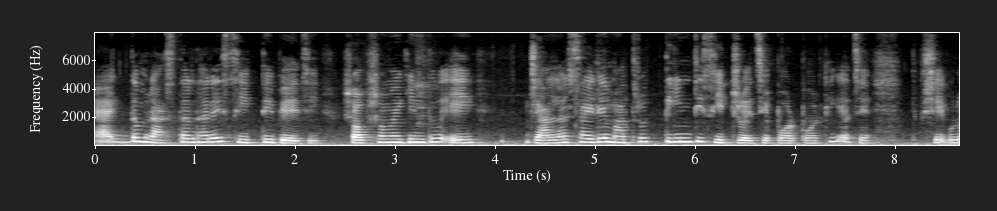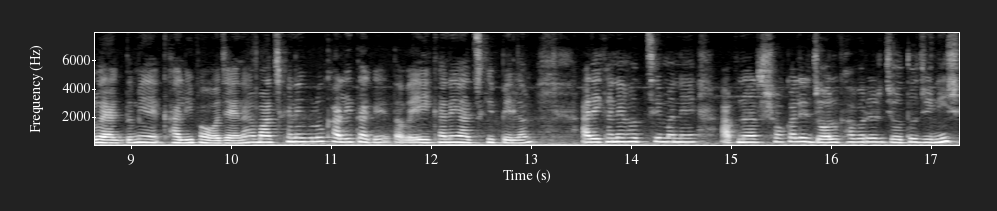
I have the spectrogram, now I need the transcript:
একদম রাস্তার ধারে সিটটি পেয়েছি। সবসময় কিন্তু এই জানলার সাইডে মাত্র তিনটি সিট রয়েছে পরপর, ঠিক আছে? সেগুলো একদমই খালি পাওয়া যায় না। মাঝখানেগুলো খালি থাকে, তবে এইখানে আজকে পেলাম। আর এখানে হচ্ছে মানে আপনার সকালের জল খাবারের যত জিনিস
